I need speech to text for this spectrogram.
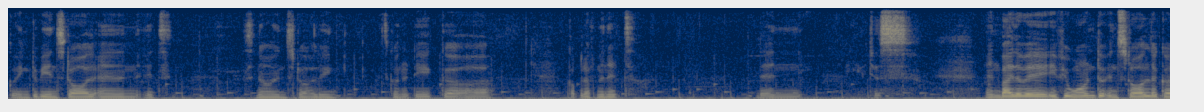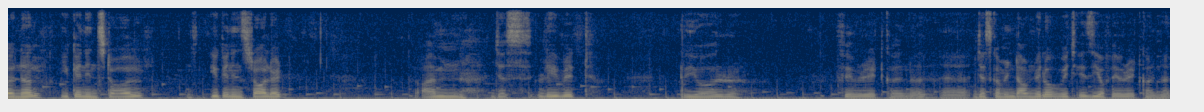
going to be installed and it's it's now installing it's gonna take uh, a couple of minutes. Then just and by the way if you want to install the kernel you can install you can install it. I'm just leave it to your favorite kernel uh, just comment down below which is your favorite kernel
